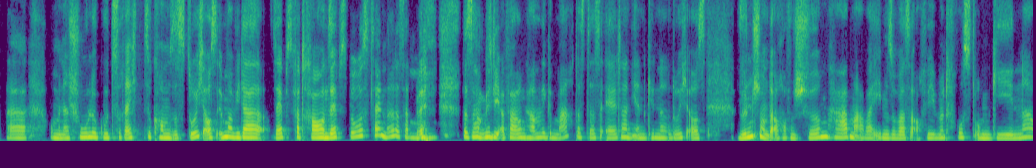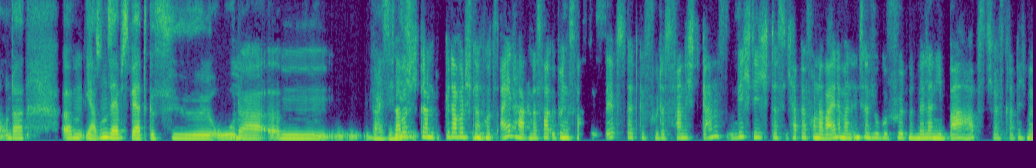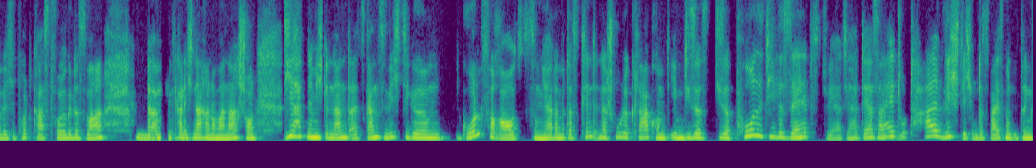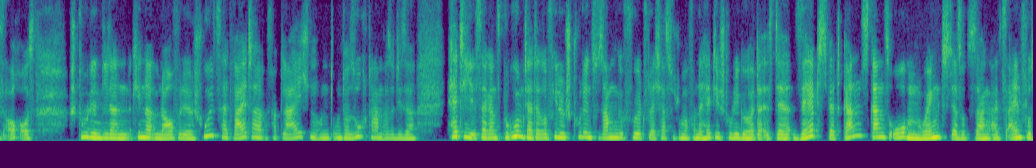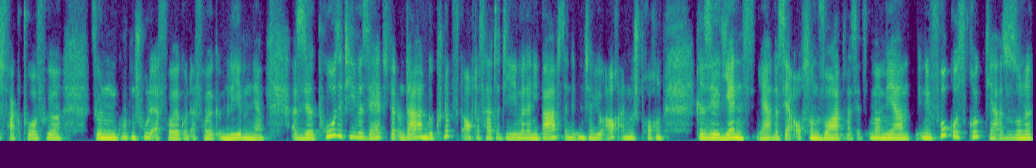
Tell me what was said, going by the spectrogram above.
äh, um in der Schule gut zurechtzukommen. Es ist durchaus immer wieder Selbstvertrauen, Selbstbewusstsein. Ne? Das, hatten mhm. wir, das haben wir, die Erfahrung haben wir gemacht, dass das Eltern ihren Kindern durchaus wünschen und auch auf dem Schirm haben, aber eben sowas auch wie mit Frust umgehen ne? oder ähm, ja, so ein Selbstwertgefühl oder mhm. ähm, weiß ich da nicht. Würde ich gern, da würde ich gerne mhm. kurz einhaken. Das war übrigens was das Selbstwertgefühl, das fand ich ganz wichtig. Dass, ich habe ja vor einer Weile mal ein Interview geführt mit Melanie Barbst. Ich weiß gerade nicht mehr, welche Podcast-Folge das war. Mhm. Ähm, kann ich nachher nochmal nachschauen. Die hat nämlich genau genannt als ganz wichtige Grundvoraussetzung, ja, damit das Kind in der Schule klarkommt, eben dieses, dieser positive Selbstwert, ja, der sei mhm. total wichtig. Und das weiß man übrigens auch aus Studien, die dann Kinder im Laufe der Schulzeit weiter vergleichen und untersucht haben. Also dieser Hattie ist ja ganz berühmt, der hat ja so viele Studien zusammengeführt. Vielleicht hast du schon mal von der Hattie-Studie gehört, da ist der Selbstwert ganz, ganz oben, rankt der sozusagen als Einflussfaktor für, für einen guten Schulerfolg und Erfolg im Leben, ja. Also dieser positive Selbstwert und daran geknüpft auch, das hatte die Melanie Barbs in dem Interview auch angesprochen, Resilienz, ja, das ist ja auch so ein Wort, was jetzt immer mehr in den Fokus rückt, ja, also so eine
